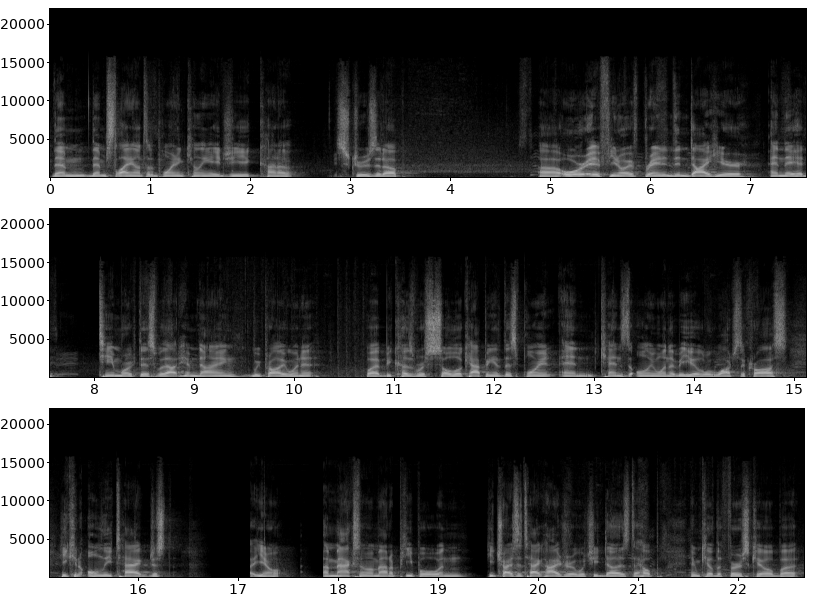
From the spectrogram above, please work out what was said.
them them sliding onto the point and killing AG kind of screws it up. Uh, or if you know if Brandon didn't die here and they had teamwork this without him dying, we probably win it. But because we're solo capping at this point and Ken's the only one to be able to watch the cross, he can only tag just you know a maximum amount of people and he tries to tag Hydra, which he does to help him kill the first kill, but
